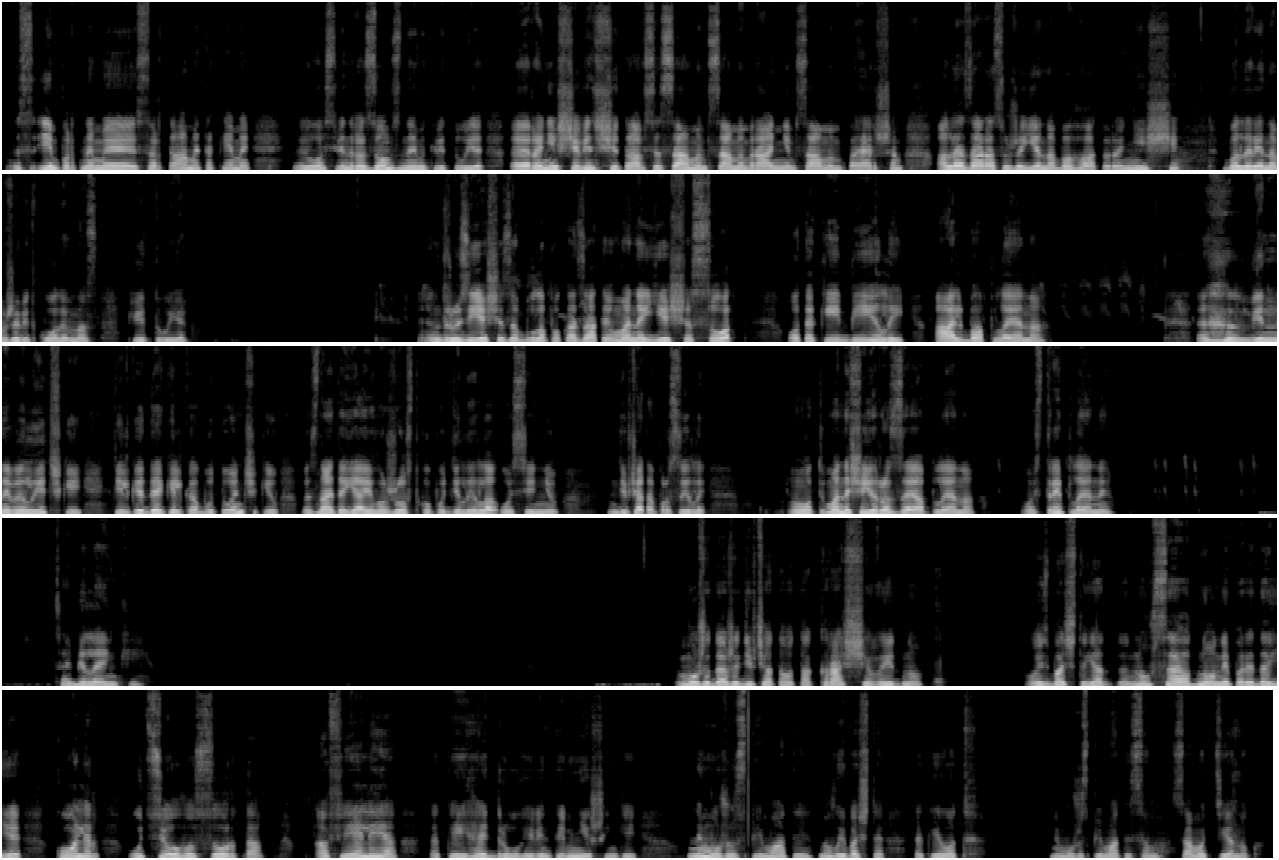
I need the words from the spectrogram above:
з імпортними сортами такими. І ось він разом з ними квітує. Е, Раніше він вважався самим-самим раннім, самим першим, але зараз вже є набагато раніші. Балерина вже відколи в нас квітує. Друзі, я ще забула показати. У мене є ще сорт, отакий білий Альба Плена. Він невеличкий, тільки декілька бутончиків. Ви знаєте, я його жорстко поділила осінню. Дівчата просили. От, у мене ще є розеа плена. Ось три плени. Це біленький. Може, навіть дівчата отак краще видно. Ось, бачите, я ну, все одно не передає колір у цього сорта Афелія, такий геть другий, він темнішенький. Не можу спіймати. Ну, вибачте, такий от не можу спіймати сам, сам оттінок.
